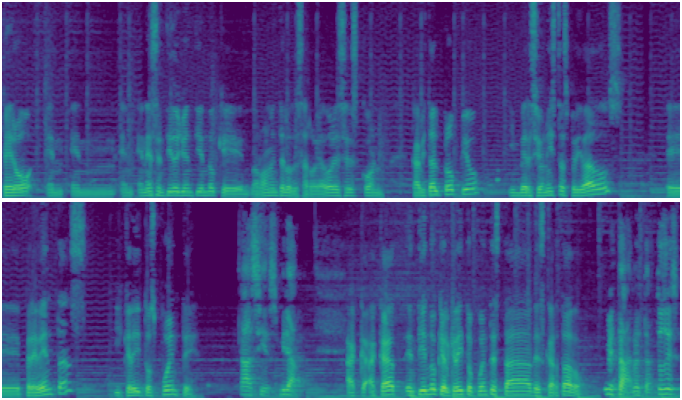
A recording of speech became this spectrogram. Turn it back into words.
pero en, ese sentido yo entiendo que normalmente los desarrolladores es con capital propio, inversionistas privados, eh, preventas y créditos puente. Así es, mira. Acá, entiendo que el crédito puente está descartado. No está, no está. Entonces,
